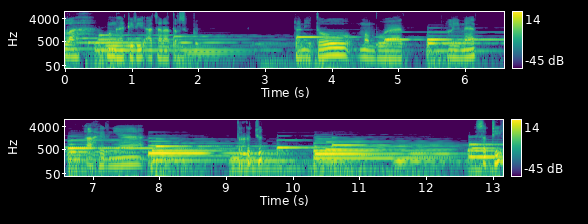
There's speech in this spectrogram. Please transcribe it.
telah menghadiri acara tersebut. Dan itu membuat Linet akhirnya terkejut sedih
